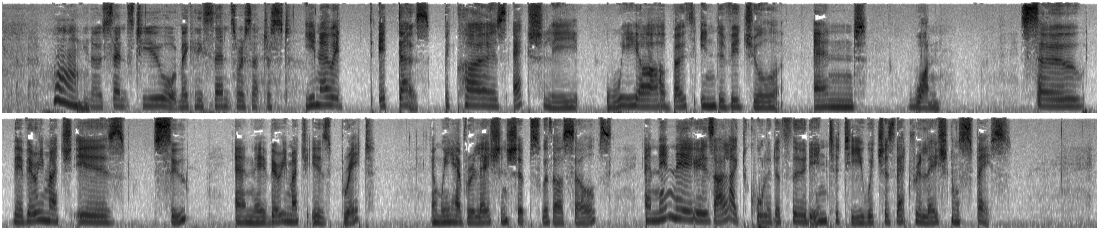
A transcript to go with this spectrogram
Hmm. you know sense to you, or make any sense, or is that just You know, it it does because actually we are both individual and one. So there very much is Sue, and there very much is Brett, and we have relationships with ourselves. And then there is, I like to call it a third entity, which is that relational space.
